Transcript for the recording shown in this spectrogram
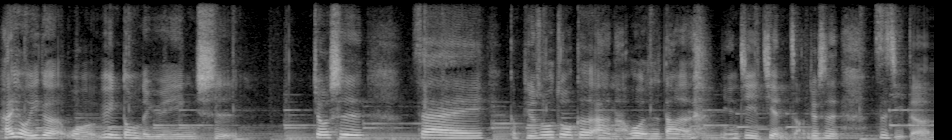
还有一个我运动的原因是，就是。在比如说做个案啊，或者是当然年纪渐长，就是自己的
